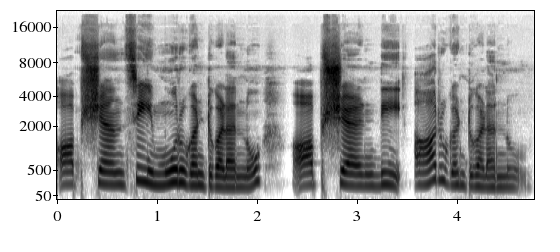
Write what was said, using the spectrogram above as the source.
ಆಪ್ಷನ್ ಸಿ, ಮೂರು ಗಂಟುಗಳನ್ನು. ಆಪ್ಷನ್ ಡಿ, ಆರು ಗಂಟುಗಳನ್ನು.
